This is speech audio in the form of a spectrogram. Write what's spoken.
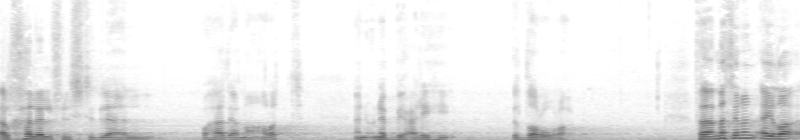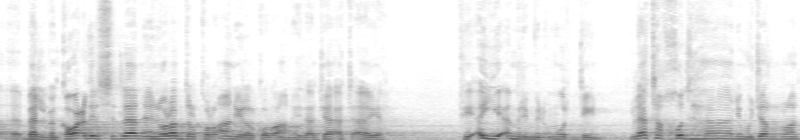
الخلل في الاستدلال. وهذا ما أردت أن أنبه عليه بالضرورة. فمثلا أيضا بل من قواعد الاستدلال أن يرد القرآن إلى القرآن إذا جاءت آية في أي أمر من أمور الدين. لا تأخذها لمجرد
